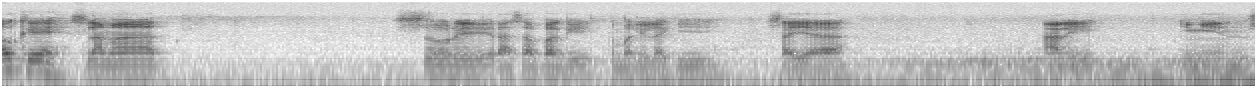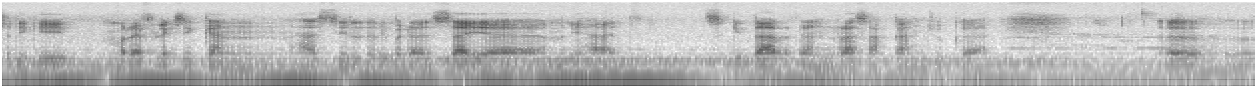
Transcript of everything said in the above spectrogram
Oke, selamat sore rasa pagi. Kembali lagi saya Ali ingin sedikit merefleksikan hasil daripada saya melihat sekitar dan rasakan juga uh,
